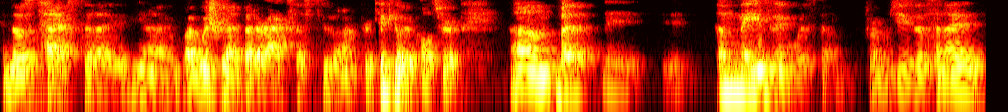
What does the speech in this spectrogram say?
in those texts that I, you know, I wish we had better access to in our particular culture. Um, but amazing wisdom from Jesus, and I,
